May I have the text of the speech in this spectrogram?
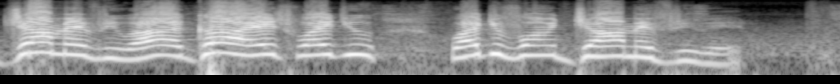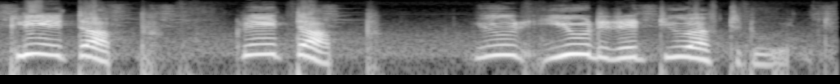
Jam everywhere, guys. Why do you, why do you vomit jam everywhere? Clean it up. Clean it up. You, you did it. You have to do it.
